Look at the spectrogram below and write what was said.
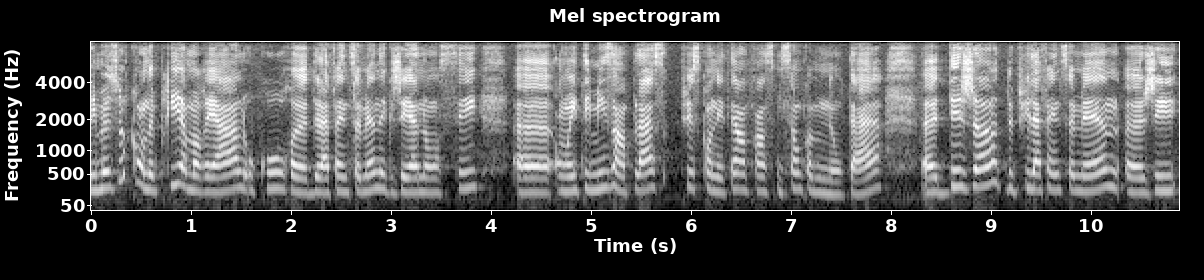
Les mesures qu'on a prises à Montréal au cours euh, de la fin de semaine et que j'ai annoncées euh, ont été mises en place puisqu'on était en transmission communautaire. Euh, déjà, depuis la fin de semaine, euh, j'ai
